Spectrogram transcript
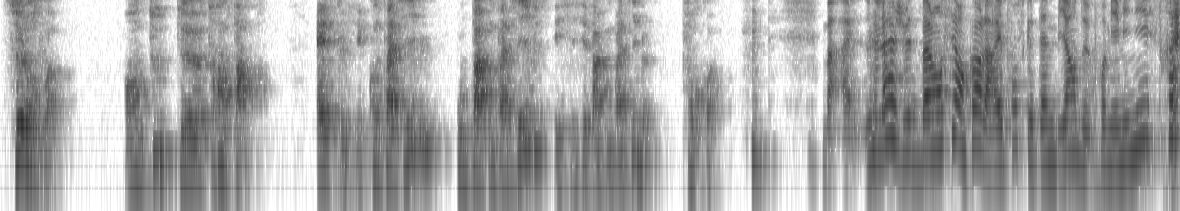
Selon toi, en toute euh, transparence, est-ce que c'est compatible ou pas compatible Et si c'est pas compatible, pourquoi? Bah, là, je vais te balancer encore la réponse que tu aimes bien de Premier ministre.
